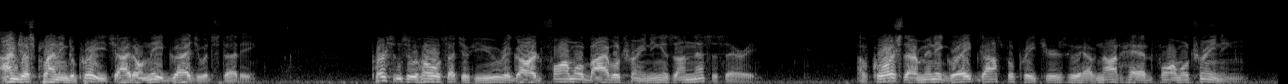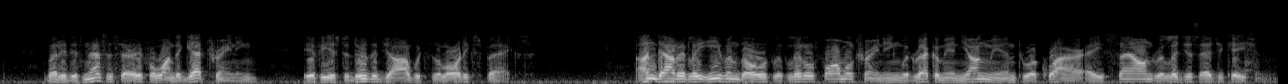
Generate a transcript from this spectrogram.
I'm just planning to preach. I don't need graduate study. Persons who hold such a view regard formal Bible training as unnecessary. Of course, there are many great gospel preachers who have not had formal training, but it is necessary for one to get training if he is to do the job which the Lord expects. Undoubtedly, even those with little formal training would recommend young men to acquire a sound religious education.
